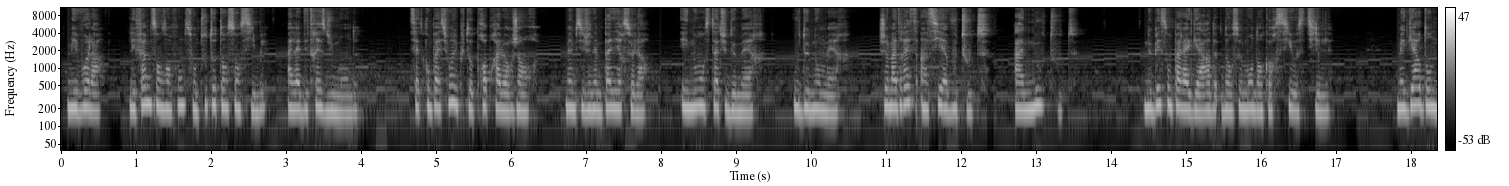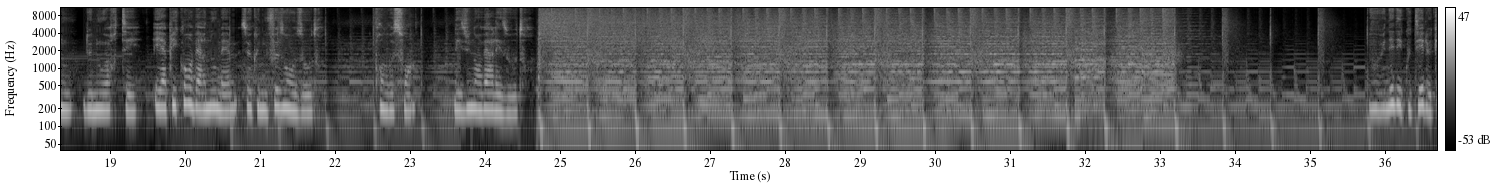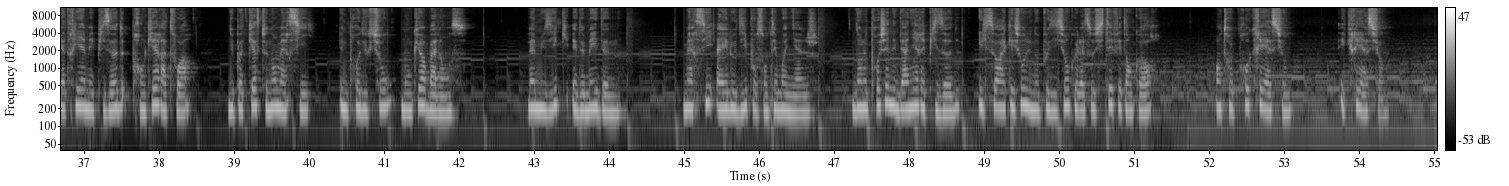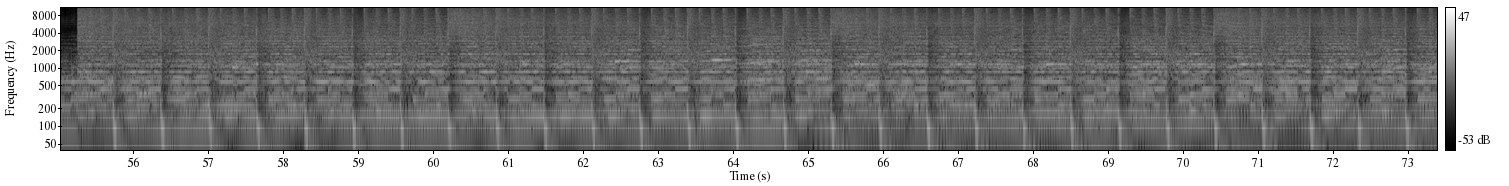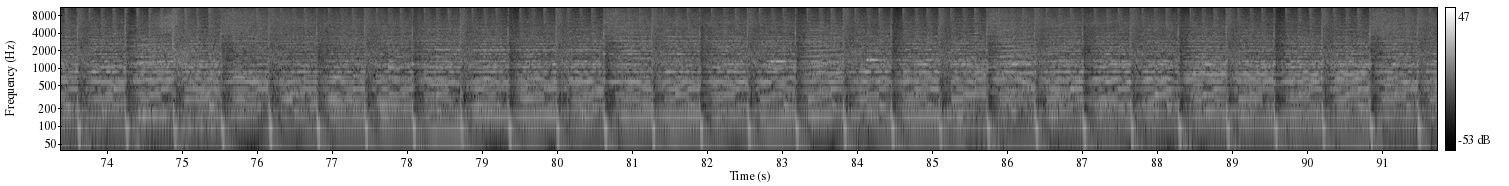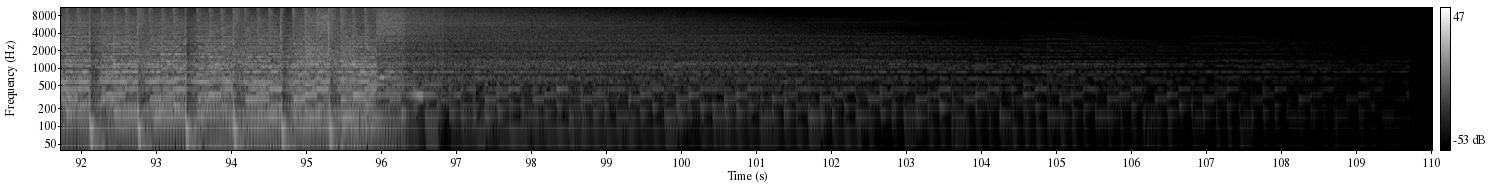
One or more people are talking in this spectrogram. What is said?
Mais voilà, les femmes sans enfants sont tout autant sensibles à la détresse du monde. Cette compassion est plutôt propre à leur genre, même si je n'aime pas dire cela, et non au statut de mère ou de non-mère. Je m'adresse ainsi à vous toutes, à nous toutes. Ne baissons pas la garde dans ce monde encore si hostile mais gardons-nous de nous heurter et appliquons envers nous-mêmes ce que nous faisons aux autres. Prendre soin les unes envers les autres. D'écouter le quatrième épisode Prends care à toi du podcast Non Merci, une production Mon cœur balance. La musique est de Maiden. Merci à Elodie pour son témoignage. Dans le prochain et dernier épisode, il sera question d'une opposition que la société fait encore entre procréation et création.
